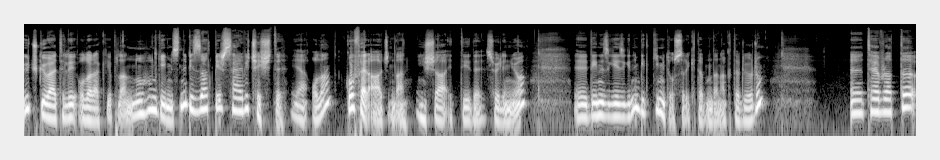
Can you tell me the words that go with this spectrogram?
üç güverteli olarak yapılan Nuh'un gemisini bizzat bir servi çeşidi yani olan gofer ağacından inşa ettiği de söyleniyor. Ee, Deniz Gezgin'in Bitki Mitosları kitabından aktarıyorum. Ee, Tevrat'ta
